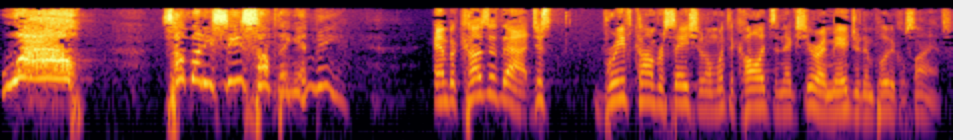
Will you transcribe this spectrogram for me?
Wow! Somebody sees something in me. And because of that, just brief conversation. I went to college the next year. I majored in political science.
